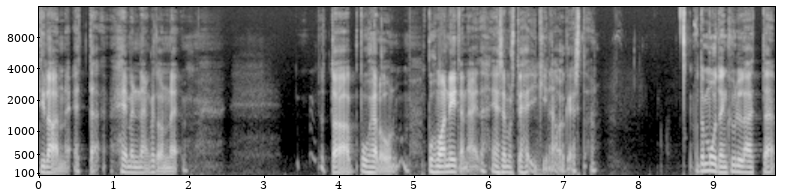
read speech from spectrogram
tilanne, että hei mennäänkö tonne tota, puheluun puhumaan niitä näitä. Eihän semmoista tehdä ikinä oikeastaan. Mutta muuten kyllä, että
